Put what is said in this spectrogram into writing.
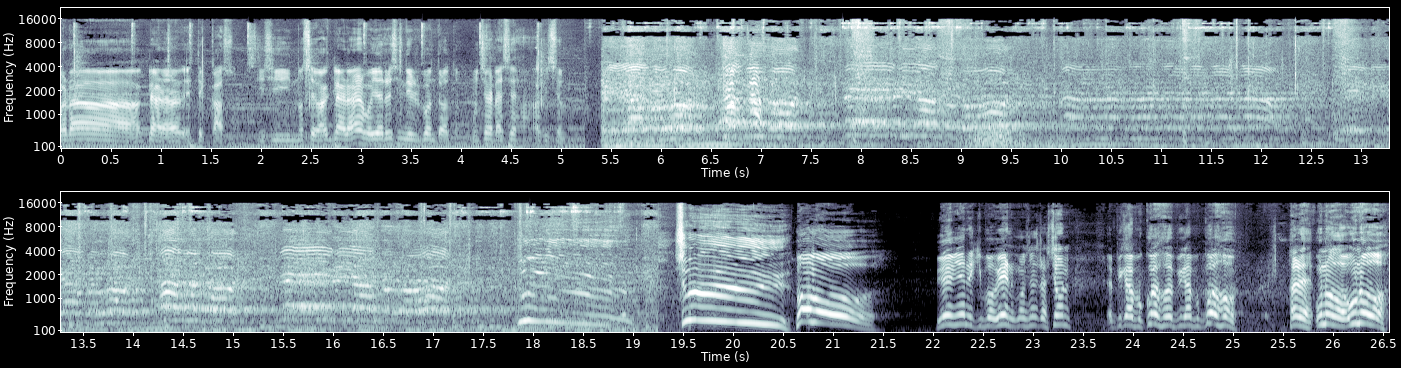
para aclarar este caso. Y si no se va a aclarar, voy a rescindir el contrato. Muchas gracias, afición. ¡Sí! ¡Vamos! Bien, bien, equipo, bien, concentración. Pro cojo, é picar pro cojo. Dale, 1, 2, 1, 2.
